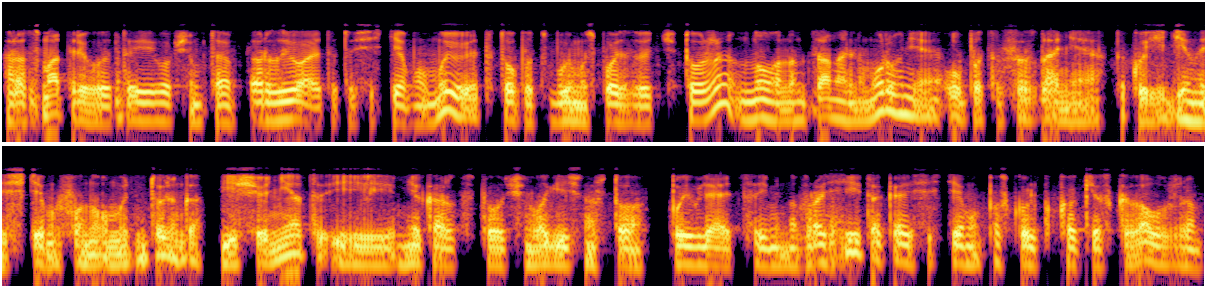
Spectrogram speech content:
рассматривают и, в общем-то, развивают эту систему. Мы этот опыт будем использовать тоже, но на национальном уровне опыта создания такой единой системы фонового мониторинга еще нет. И мне кажется, это очень логично, что появляется именно в России такая система, поскольку, как я сказал уже,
